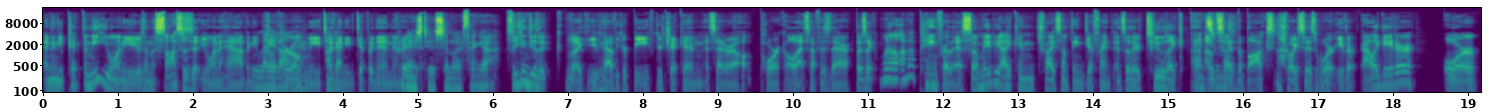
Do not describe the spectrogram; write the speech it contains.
And then you pick the meat you want to use and the sauces that you want to have, and you Lay cook your own there. meat, and then you dip it in. And Koreans do a similar thing. Yeah. so you can do the like you have your beef, your chicken, etc., pork, all that stuff is there. But it's like, well, I'm not paying for this, so maybe I can try something different. And so there are two like Fancy outside the box ah. choices were either alligator or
